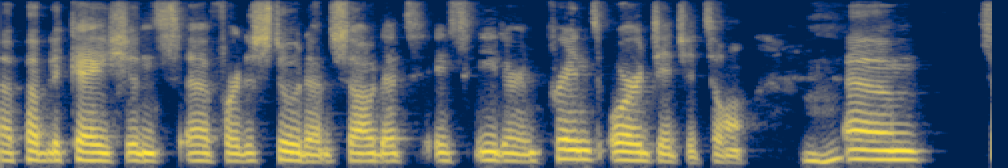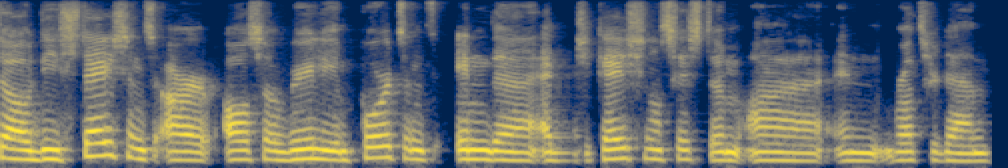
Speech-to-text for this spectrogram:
uh, publications uh, for the students. So that is either in print or digital. Mm-hmm. Um, so these stations are also really important in the educational system uh, in Rotterdam.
